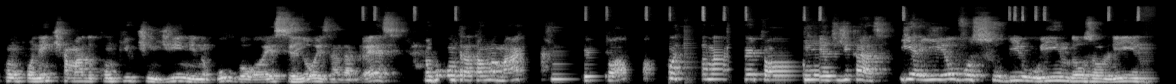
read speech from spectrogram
componente chamado Compute Engine no Google ou EC2 na AWS. Então eu vou contratar uma máquina virtual, uma máquina virtual dentro de casa. E aí eu vou subir o Windows ou Linux,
